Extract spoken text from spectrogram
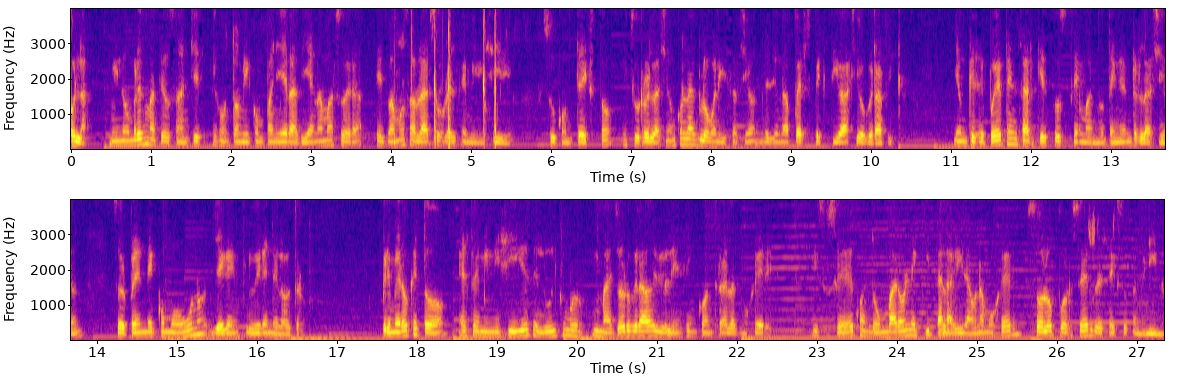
Hola, mi nombre es Mateo Sánchez y junto a mi compañera Diana Mazuera les vamos a hablar sobre el feminicidio, su contexto y su relación con la globalización desde una perspectiva geográfica. Y aunque se puede pensar que estos temas no tengan relación, sorprende cómo uno llega a influir en el otro. Primero que todo, el feminicidio es el último y mayor grado de violencia en contra de las mujeres, y sucede cuando un varón le quita la vida a una mujer solo por ser de sexo femenino.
